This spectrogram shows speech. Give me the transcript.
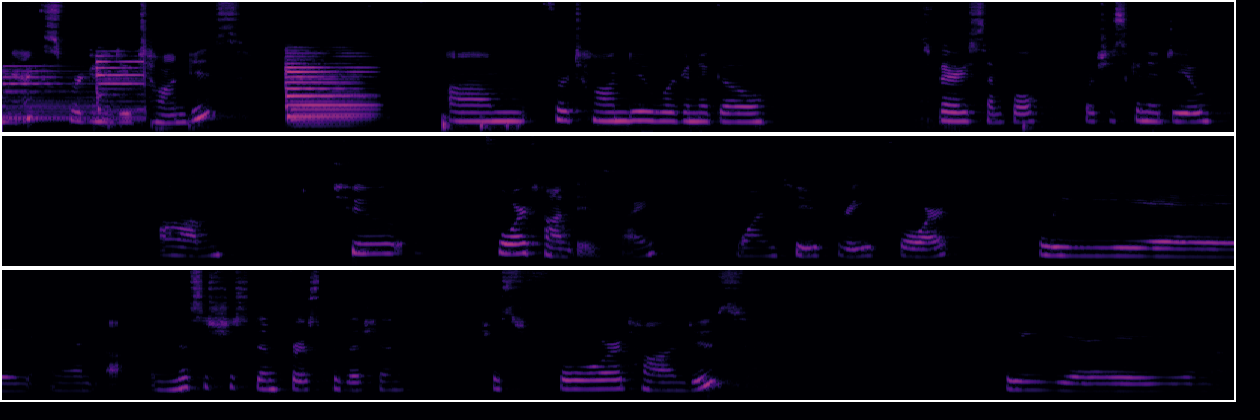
Next we're going to do tendus. Um, for tendu we're going to go, it's very simple, we're just going to do um, two, four tendus, right? One, two, three, four, plie, and up. And this is just in first position, just four tendus, plie, and up.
